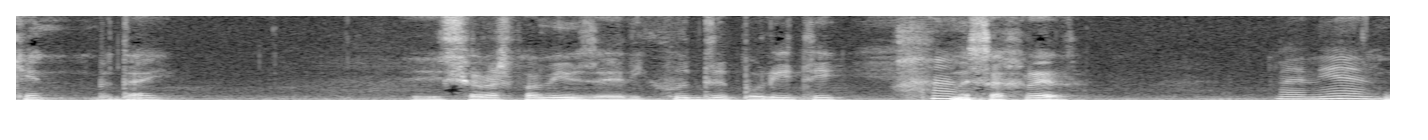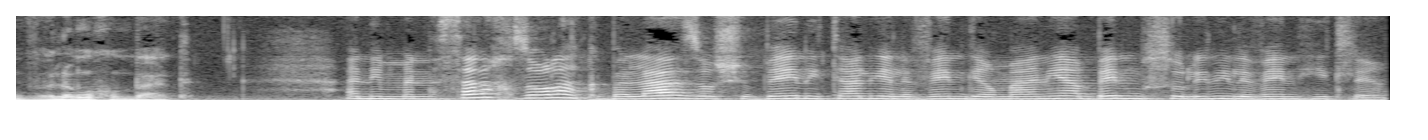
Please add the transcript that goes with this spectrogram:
כן, ודאי. שלוש פעמים, זה ליכוד פוליטי מסחרר. מעניין. ולא מכובד. אני מנסה לחזור להקבלה הזו שבין איטליה לבין גרמניה, בין מוסוליני לבין היטלר.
